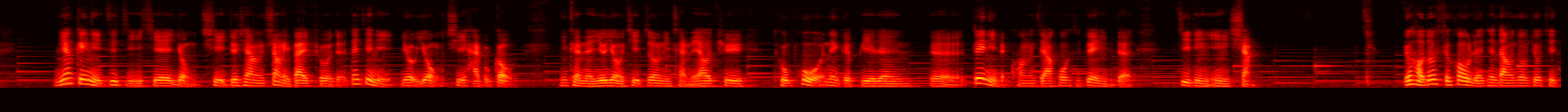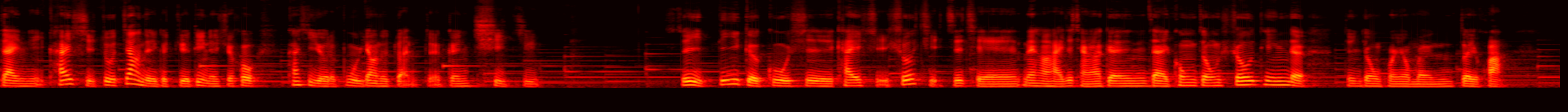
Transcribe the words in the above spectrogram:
你要给你自己一些勇气。就像上礼拜说的，但是你有勇气还不够，你可能有勇气之后，你可能要去突破那个别人的对你的框架，或是对你的既定印象。有好多时候，人生当中就是在你开始做这样的一个决定的时候，开始有了不一样的转折跟契机。所以，第一个故事开始说起之前，内行还是想要跟在空中收听的听众朋友们对话。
